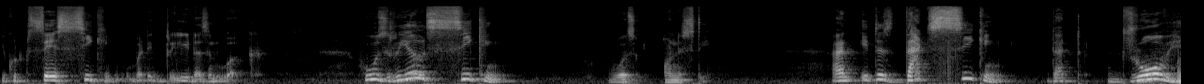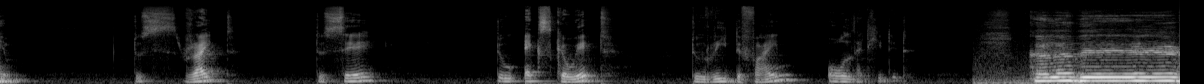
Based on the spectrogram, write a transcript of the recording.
you could say seeking, but it really doesn't work. Whose real seeking was honesty. And it is that seeking that drove him to write, to say, to excavate, to redefine all that he did. ಕಳಬೇಡ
